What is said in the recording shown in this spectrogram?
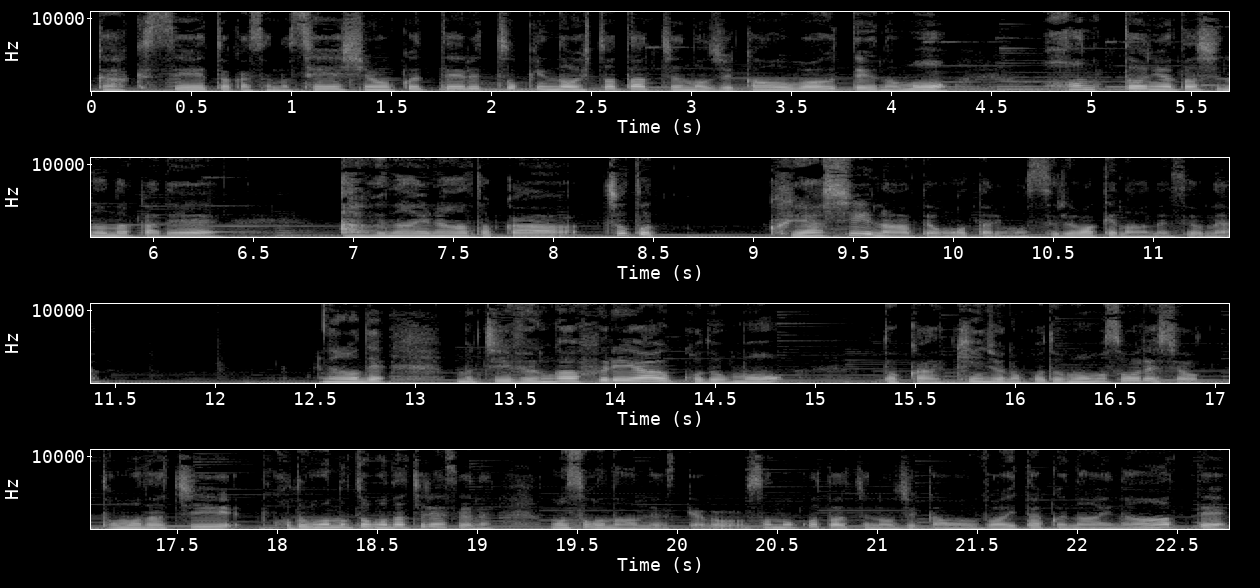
学生とかその青春を送っている時の人たちの時間を奪うっていうのも本当に私の中で危ないなとかちょっと悔しいなって思ったりもするわけなんですよね。なので自分が触れ合う子供とか近所の子供もそうですよ友達子供の友達ですよね。もうそうなんですけどその子たちの時間を奪いたくないなって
